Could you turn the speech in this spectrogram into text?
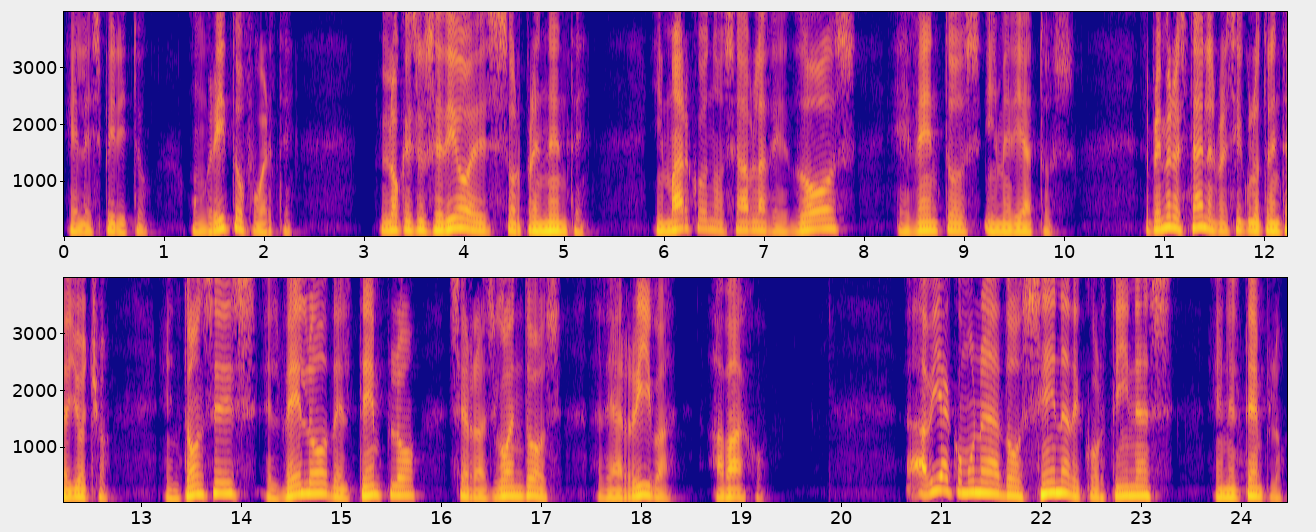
el Espíritu. Un grito fuerte. Lo que sucedió es sorprendente. Y Marcos nos habla de dos eventos inmediatos. El primero está en el versículo 38. Entonces el velo del templo se rasgó en dos, de arriba abajo. Había como una docena de cortinas en el templo.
